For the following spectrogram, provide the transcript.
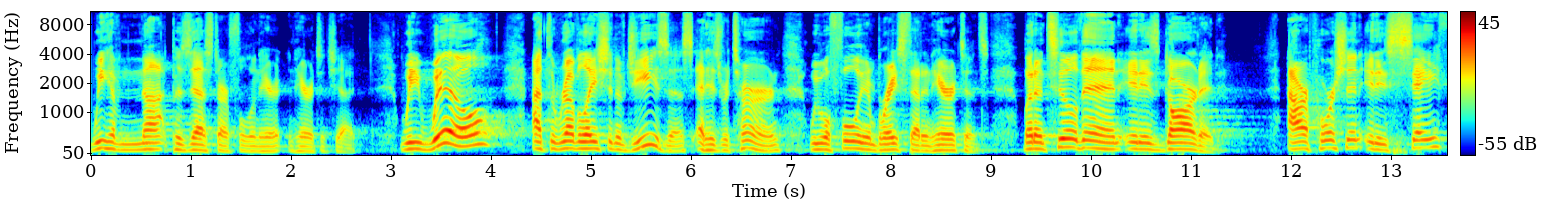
We have not possessed our full inheritance yet. We will, at the revelation of Jesus, at his return, we will fully embrace that inheritance. But until then, it is guarded. Our portion, it is safe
